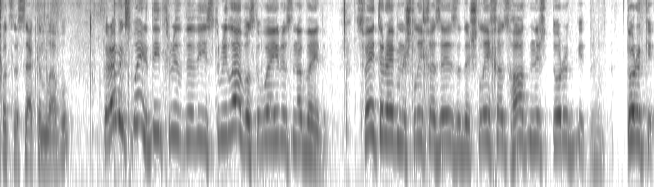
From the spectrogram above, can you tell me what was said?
What's the second level? So I've explained these three, these three levels the way it is in Aveda. Zweiter even shlichas is that the shlichas hat nicht durch durch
